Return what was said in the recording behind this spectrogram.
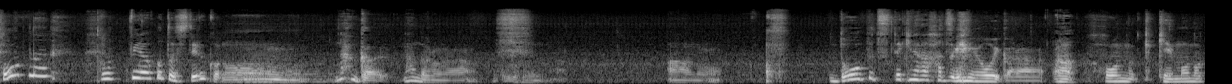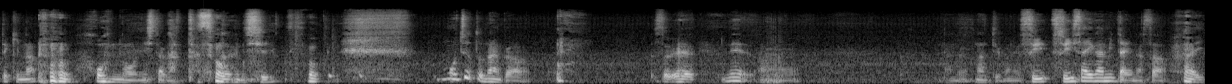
そんなとっぴなことしてるかな、うん。なんかなんだろうな。あの動物的な発言が多いからあ。本能獣的な？本能に従ったそう感じそうもうちょっとなんかそれねあのなんだなんていうかね水水彩画みたいなさはい。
